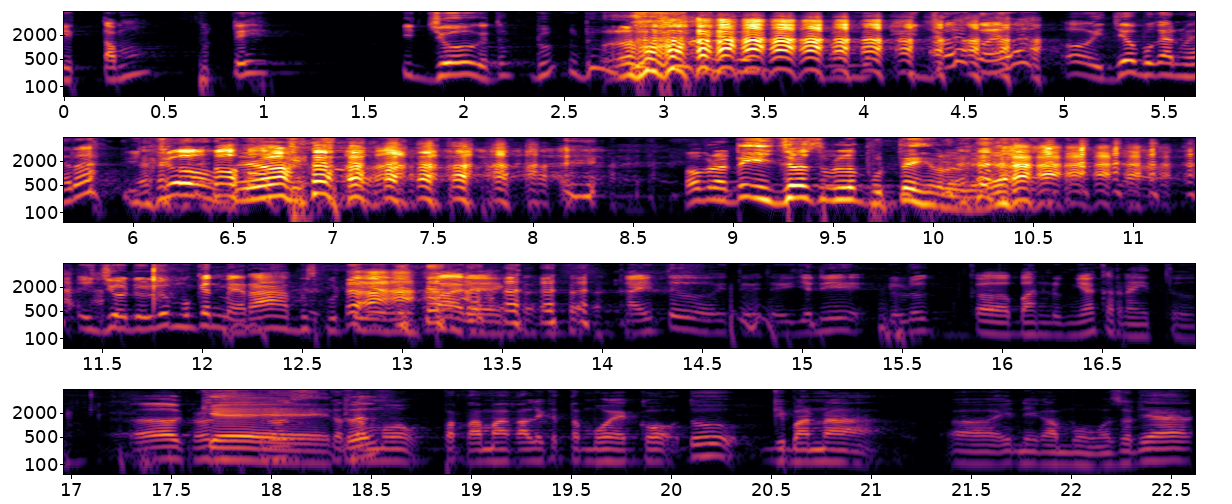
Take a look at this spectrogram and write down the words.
hitam, putih. Ijo gitu. Dulu, dulu. Rambut ijo ya ya. Oh hijau bukan merah? Ijo. Oh berarti hijau sebelum putih berarti ya. Ijo dulu mungkin merah habis putih. Lupa deh. Nah itu, itu, itu. Jadi dulu ke Bandungnya karena itu. Oke. Terus, terus Terus? ketemu pertama kali ketemu Eko tuh gimana eh, ini kamu? Maksudnya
